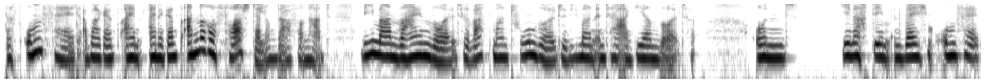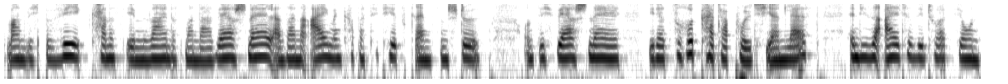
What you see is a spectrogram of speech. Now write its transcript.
das Umfeld aber ganz ein, eine ganz andere Vorstellung davon hat, wie man sein sollte, was man tun sollte, wie man interagieren sollte. Und je nachdem, in welchem Umfeld man sich bewegt, kann es eben sein, dass man da sehr schnell an seine eigenen Kapazitätsgrenzen stößt und sich sehr schnell wieder zurückkatapultieren lässt in diese alte Situation,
